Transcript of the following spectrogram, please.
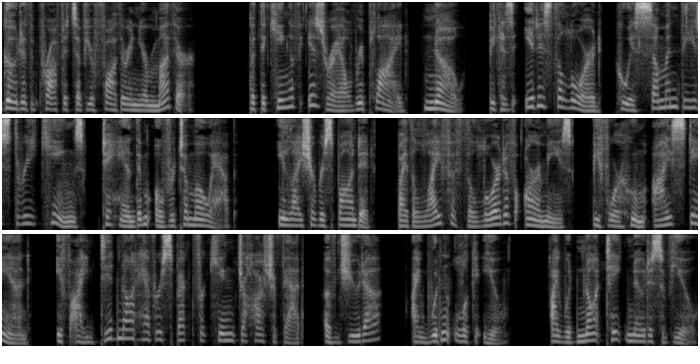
Go to the prophets of your father and your mother. But the king of Israel replied, No, because it is the Lord who has summoned these three kings to hand them over to Moab. Elisha responded, By the life of the Lord of armies, before whom I stand, if I did not have respect for King Jehoshaphat of Judah, I wouldn't look at you. I would not take notice of you.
